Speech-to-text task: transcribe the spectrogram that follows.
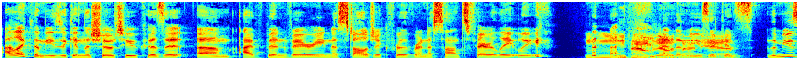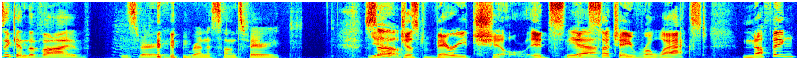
I like the music in the show too cuz it um I've been very nostalgic for the Renaissance Fair lately. I'll and the that, music yeah. is the music and the vibe is very Renaissance fairy. yeah, just very chill. It's Yeah. it's such a relaxed, nothing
